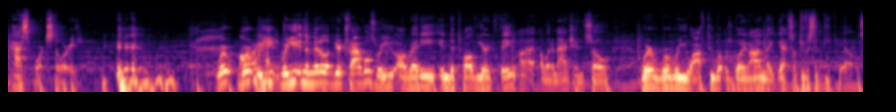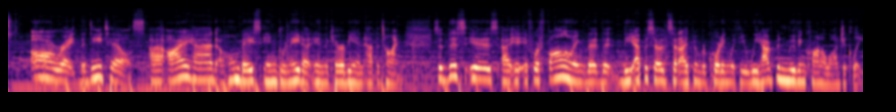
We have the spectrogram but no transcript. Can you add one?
passport story. Were, were, were you were you in the middle of your travels? Were you already in the twelve year thing? I, I, would imagine. So, where, where were you off to? What was going on? Like, yeah. So, give us the details. All right, the details. Uh, I had a home base in Grenada in the Caribbean at the time. So this is, uh, if we're following the, the, the episodes that I've been recording with you, we have been moving chronologically,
